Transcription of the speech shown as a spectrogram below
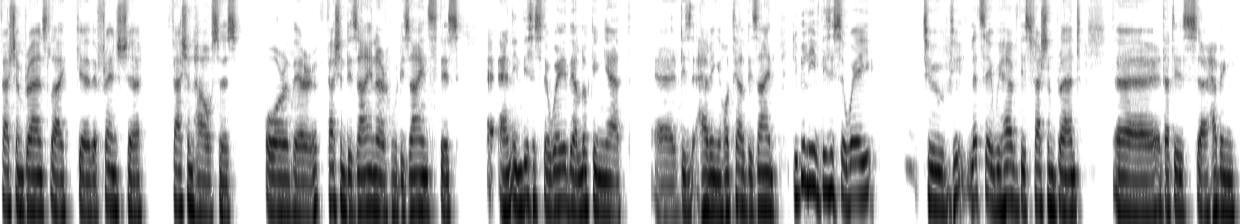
fashion brands like uh, the French uh, fashion houses or their fashion designer who designs this. And in this is the way they're looking at uh, having a hotel design. Do you believe this is a way to let's say we have this fashion brand uh, that is uh, having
